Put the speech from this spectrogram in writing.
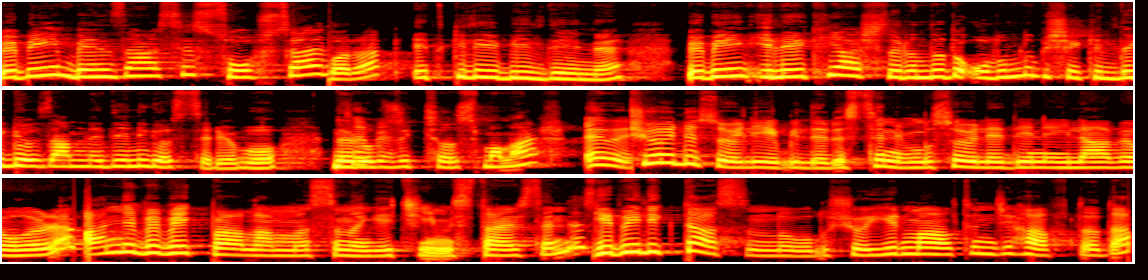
bebeğin benzersiz sosyal olarak etkileyebildiğini, bebeğin ileriki yaşlarında da olumlu bir şekilde gözlemlediğini gösteriyor bu nörolojik çalışmalar. Evet, şöyle söyleyebiliriz senin bu söylediğine ilave olarak. Anne bebek bağlanmasına geçeyim isterseniz. Gebelikte aslında oluşuyor. 26. haftada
